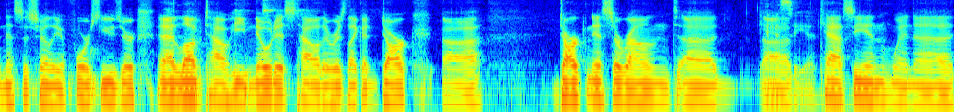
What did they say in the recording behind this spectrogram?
necessarily a force user. And I loved how he noticed how there was like a dark uh, darkness around uh, Cassian. Uh, Cassian when uh,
